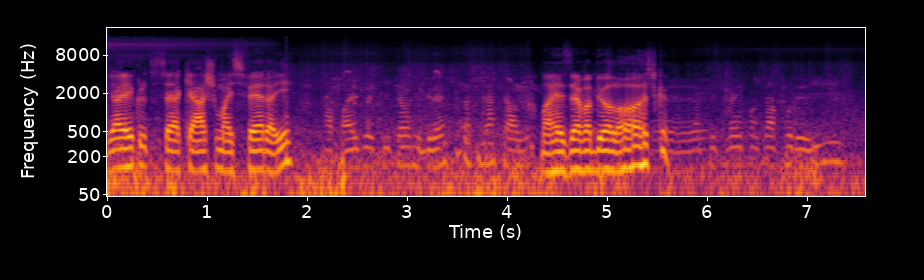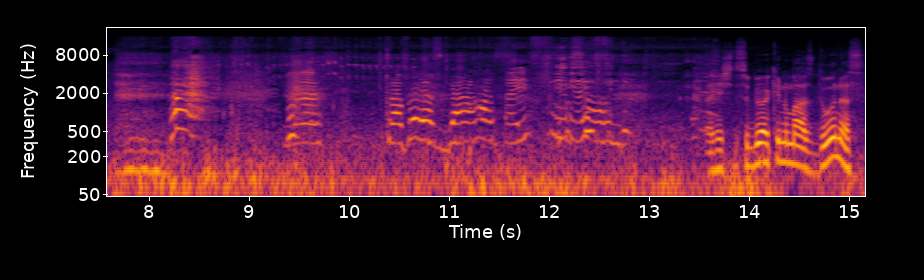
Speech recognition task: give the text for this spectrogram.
E aí, Recruto, você quer acha uma esfera aí? Rapaz, aqui que é o Rio Grande tá se achando. Uma reserva biológica. É, a gente vai encontrar por aí. Travei as garras. Aí sim, aí sim. A gente subiu aqui numas dunas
